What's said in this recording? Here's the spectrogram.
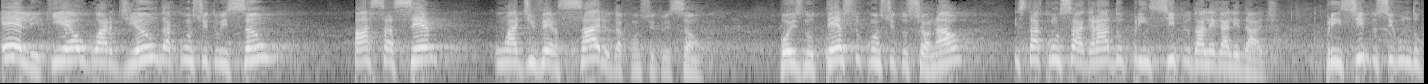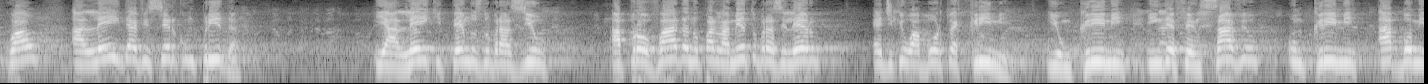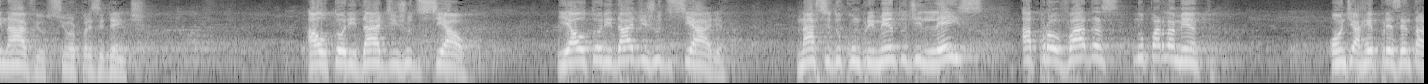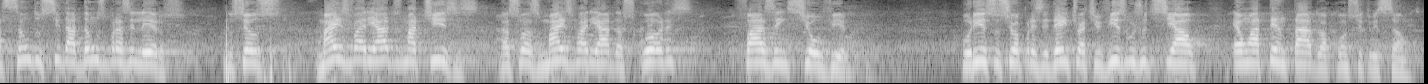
Ele, que é o guardião da Constituição, passa a ser um adversário da Constituição, pois no texto constitucional está consagrado o princípio da legalidade, princípio segundo o qual a lei deve ser cumprida. E a lei que temos no Brasil, aprovada no parlamento brasileiro, é de que o aborto é crime, e um crime indefensável, um crime abominável, senhor presidente. A autoridade judicial e a autoridade judiciária nasce do cumprimento de leis aprovadas no parlamento, onde a representação dos cidadãos brasileiros, nos seus mais variados matizes, nas suas mais variadas cores, fazem se ouvir. Por isso, senhor presidente, o ativismo judicial é um atentado à Constituição.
